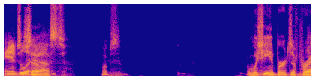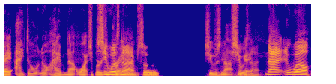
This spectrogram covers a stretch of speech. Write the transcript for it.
Angela So- asked, "Whoops." Was she in Birds of Prey? I don't know. I have not watched Birds She of was Prey. not. I'm so she was not. She was Okay. not. Not well.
